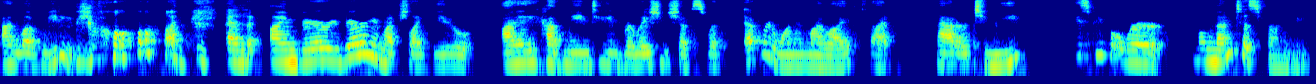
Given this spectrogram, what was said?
I love meeting people and I'm very, very much like you. I have maintained relationships with everyone in my life that mattered to me. These people were momentous for me.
